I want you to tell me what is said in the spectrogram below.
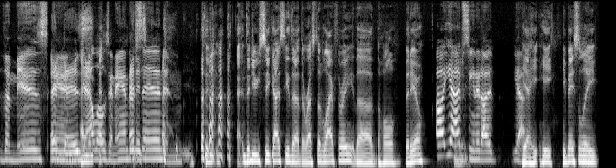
The Miz And and, Miz. Gallows and, it's- Anderson and, Did you, did you see guys see the the rest of Live Three the the whole video? uh, yeah, I've seen it. I yeah. Yeah, he he he basically.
